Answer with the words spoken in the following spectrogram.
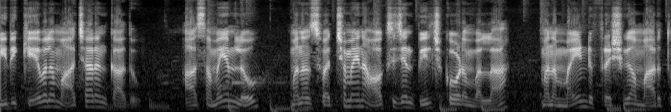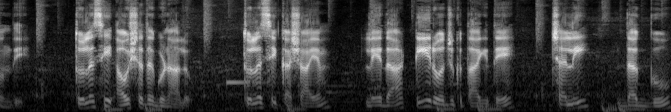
ఇది కేవలం ఆచారం కాదు. ఆ సమయంలో మనం స్వచ్ఛమైన ఆక్సిజన్ పీల్చుకోవడం వల్ల మన మైండ్ ఫ్రెష్గా మారుతుంది. తులసి ఔషధ గుణాలు. తులసి కషాయం లేదా టీ రోజుకు తాగితే చలి దగ్గు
